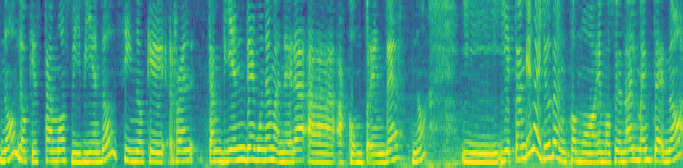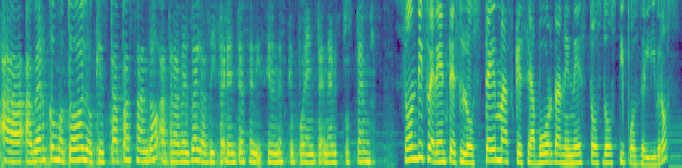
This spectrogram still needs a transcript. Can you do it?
¿no? Lo que estamos viviendo, sino que también de alguna manera a, comprender, ¿no? Y, también ayudan como emocionalmente, ¿no? A, ver como todo lo que está pasando a través de las diferentes ediciones que pueden tener estos temas. ¿Son diferentes los temas que se abordan en estos dos tipos de libros?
